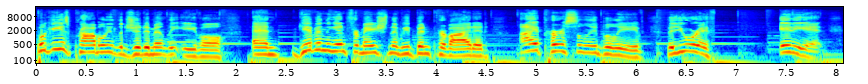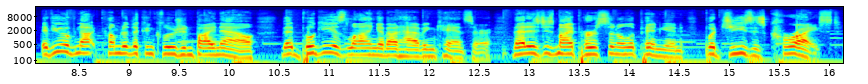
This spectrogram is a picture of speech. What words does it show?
Boogie is probably legitimately evil, and given the information that we've been provided, I personally believe that you are a idiot if you have not come to the conclusion by now that Boogie is lying about having cancer. That is just my personal opinion, but Jesus Christ.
